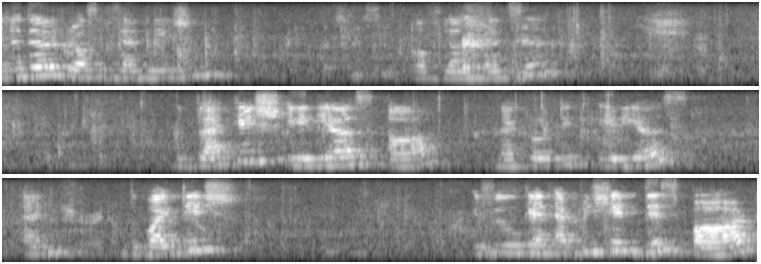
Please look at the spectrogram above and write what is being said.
another gross examination of lung cancer. The blackish areas are necrotic areas and the whitish, if you can appreciate this part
